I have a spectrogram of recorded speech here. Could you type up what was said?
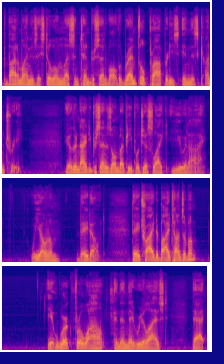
The bottom line is they still own less than 10% of all the rental properties in this country. The other 90% is owned by people just like you and I. We own them, they don't. They tried to buy tons of them. It worked for a while, and then they realized that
